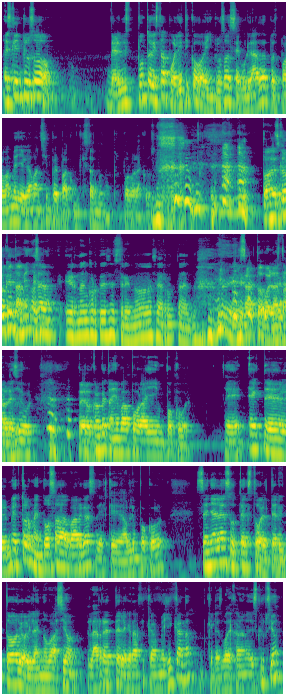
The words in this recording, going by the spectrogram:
Es que incluso del punto de vista político e incluso de seguridad, pues por dónde llegaban siempre para conquistarnos, ¿no? Pues por Veracruz. Entonces creo que también, o sea, Hernán Cortés estrenó esa ruta. ¿no? exacto, güey, la estableció, güey. Pero creo que también va por ahí un poco, güey. Eh, Héctor Mendoza Vargas, del que hablé un poco, señala en su texto El territorio y la innovación, la red telegráfica mexicana, que les voy a dejar en la descripción,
